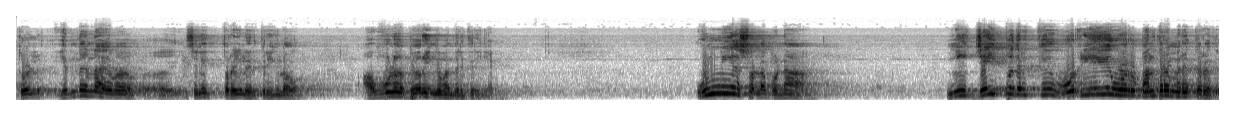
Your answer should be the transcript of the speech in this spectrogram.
தொழில் எந்தெந்த சினித்துறையில் இருக்கிறீங்களோ அவ்வளோ பேரும் இங்கே வந்திருக்கிறீங்க. உண்மையை சொல்லப்போனால் நீ ஜெயிப்பதற்கு ஒரே ஒரு மந்திரம் இருக்கிறது.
